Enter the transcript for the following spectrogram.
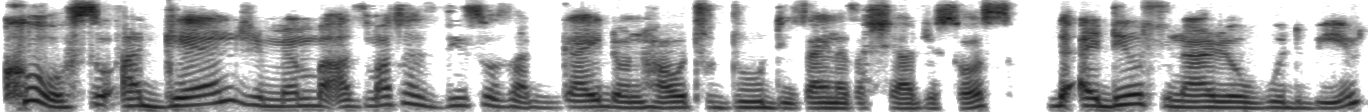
Cool. So again, remember, as much as this was a guide on how to do design as a shared resource, the ideal scenario would be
